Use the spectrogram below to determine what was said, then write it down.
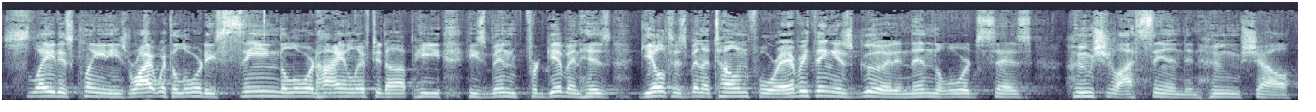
slate is clean. He's right with the Lord. He's seen the Lord high and lifted up. He, he's been forgiven. His guilt has been atoned for. Everything is good. And then the Lord says, whom shall I send and whom shall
